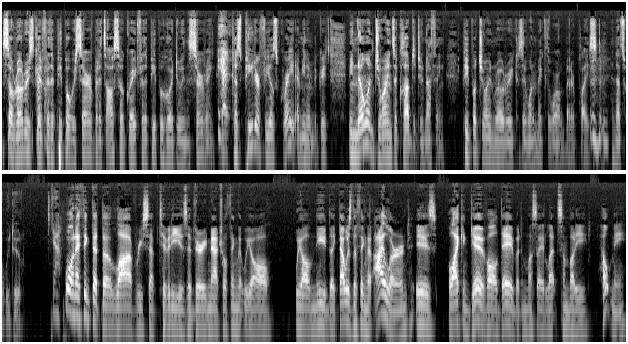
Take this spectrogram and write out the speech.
So Rotary is good for the people we serve, but it's also great for the people who are doing the serving. Because Peter feels great. I mean, it agrees. I mean, no one joins a club to do nothing. People join Rotary because they want to make the world a better place, Mm-hmm. and that's what we do. Yeah. Well, and I think that the law of receptivity is a very natural thing that we all we all need. Like that was the thing that I learned is well, I can give all day, but unless I let somebody help me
